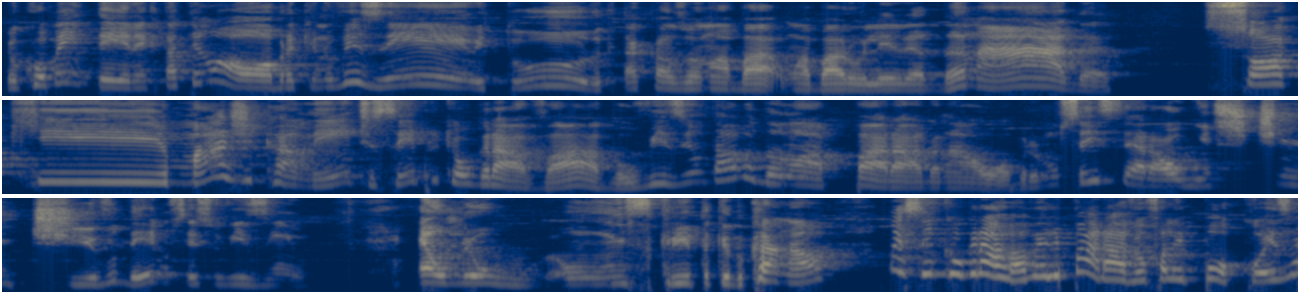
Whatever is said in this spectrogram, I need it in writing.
Eu comentei, né, que tá tendo uma obra aqui no vizinho e tudo, que tá causando uma, ba uma barulheira danada. Só que, magicamente, sempre que eu gravava, o vizinho tava dando uma parada na obra. Eu não sei se era algo instintivo dele, não sei se o vizinho é o meu um inscrito aqui do canal, mas sempre que eu gravava ele parava. Eu falei, pô, coisa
